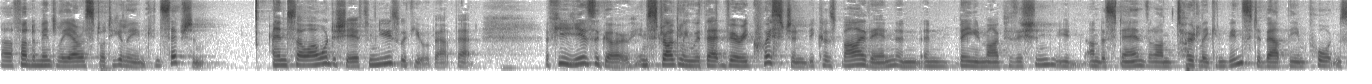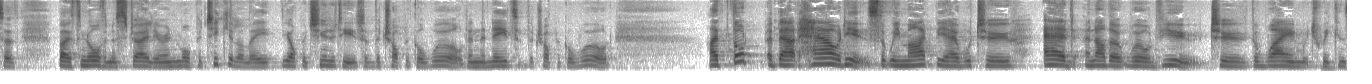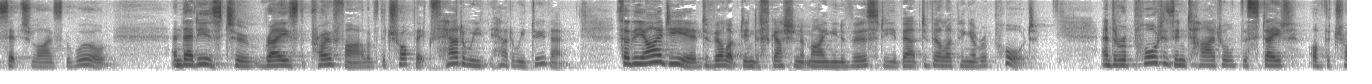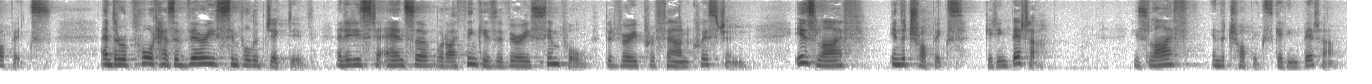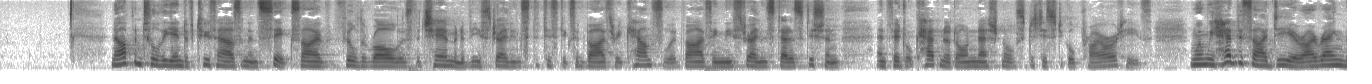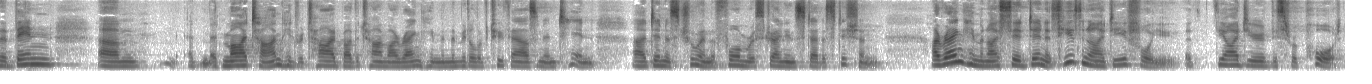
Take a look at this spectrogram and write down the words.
uh, fundamentally Aristotelian conception? And so I want to share some news with you about that. A few years ago, in struggling with that very question, because by then, and, and being in my position, you'd understand that I'm totally convinced about the importance of both Northern Australia and more particularly the opportunities of the tropical world and the needs of the tropical world. I thought about how it is that we might be able to add another worldview to the way in which we conceptualise the world, and that is to raise the profile of the tropics. How do we, how do, we do that? So, the idea developed in discussion at my university about developing a report, and the report is entitled The State of the Tropics. And the report has a very simple objective, and it is to answer what I think is a very simple but very profound question Is life in the tropics getting better? Is life in the tropics getting better? Now, up until the end of 2006, I filled a role as the chairman of the Australian Statistics Advisory Council, advising the Australian statistician and federal cabinet on national statistical priorities. And when we had this idea, I rang the then, um, at, at, my time, he'd retired by the time I rang him in the middle of 2010, uh, Dennis Trewin, the former Australian statistician. I rang him and I said, Dennis, here's an idea for you. Uh, the idea of this report.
